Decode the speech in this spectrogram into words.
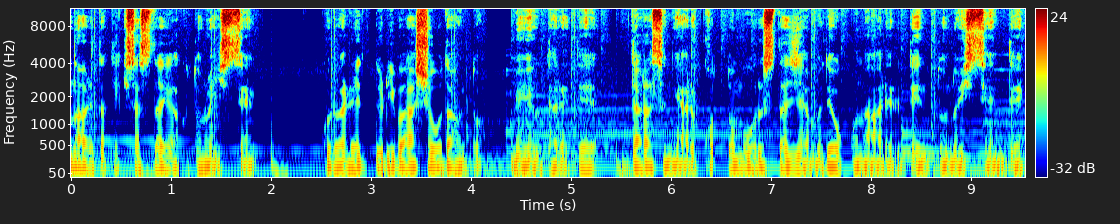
われたテキサス大学との一戦、これはレッドリバーショーダウンと銘打たれて、ダラスにあるコットンボールスタジアムで行われる伝統の一戦で、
